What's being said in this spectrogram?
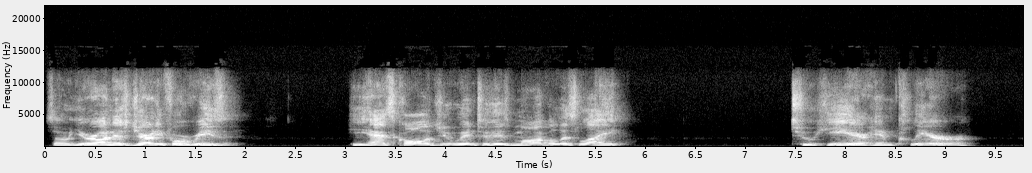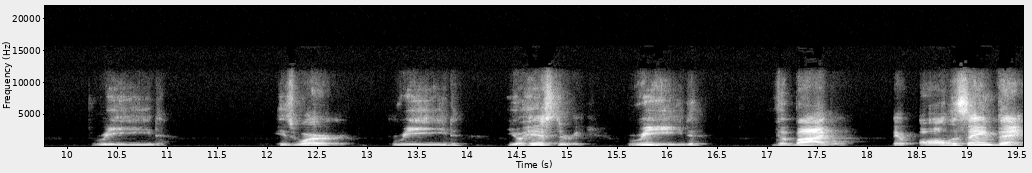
So you're on this journey for a reason. He has called you into his marvelous light. To hear him clearer, read his word, read your history, read the Bible. They're all the same thing.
